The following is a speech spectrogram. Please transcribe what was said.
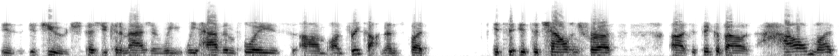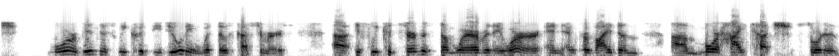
is, is huge, as you can imagine. We, we have employees um, on three continents, but it's, it's a challenge for us uh, to think about how much more business we could be doing with those customers uh, if we could service them wherever they were and, and provide them um, more high touch sort of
